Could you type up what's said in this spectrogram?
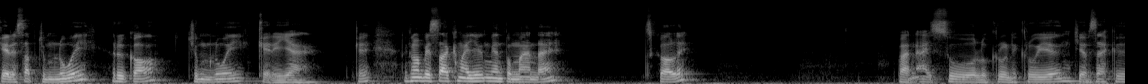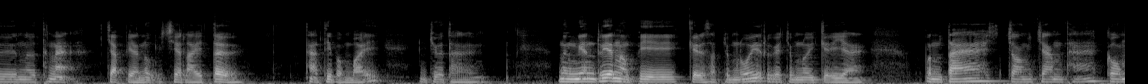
កិរិយាសព្ទជំនួយឬក៏ជំនួយកិរិយាអូខេនៅក្នុងភាសាខ្មែរយើងមានប្រមាណដែរស្គាល់ទេបាទអាចសួរលោកគ្រូអ្នកគ្រូយើងជាពិសេសគឺនៅថ្នាក់ចាប់ពីអនុវិទ្យាល័យទៅថ្នាក់ទី8ខ្ញុំជឿថា នឹងមានរៀនអំពីកិរិយាសព្ទជំនួយឬក៏ជំនួយកិរិយាប៉ុន្តែចង់ចាំថាកុំ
